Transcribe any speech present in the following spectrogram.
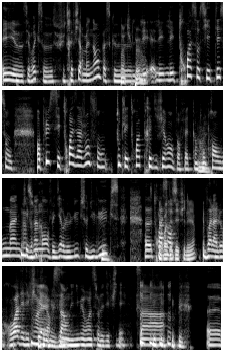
et euh, c'est vrai que ce- je suis très fière maintenant parce que Ouais, peux. les, les- les trois sociétés sont en plus ces trois agences sont toutes les trois très différentes en fait. Quand Ouais. on prend Woman qui est vraiment je vais dire le luxe du luxe, euh, Le roi 300 des défilés. voilà le roi des défilés. Ouais. Alors ça on est numéro un sur les défilés. Ça euh,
